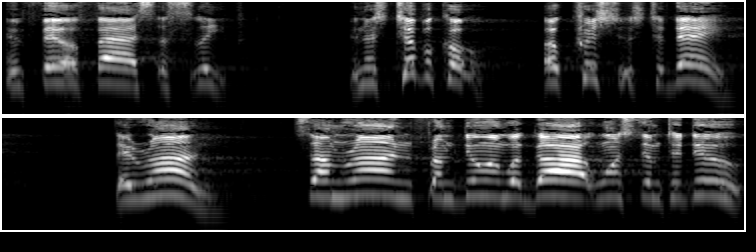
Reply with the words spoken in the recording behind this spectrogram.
and fell fast asleep. And it's typical of Christians today. They run. Some run from doing what God wants them to do.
